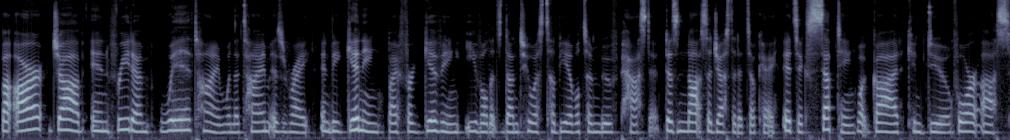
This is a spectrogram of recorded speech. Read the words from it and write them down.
But our job in freedom with time, when the time is right, and beginning by forgiving evil that's done to us to be able to move past it, does not suggest that it's okay. It's accepting what God can do for us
